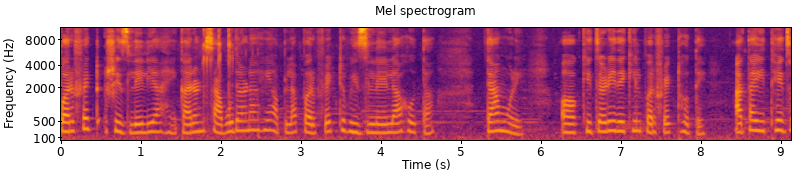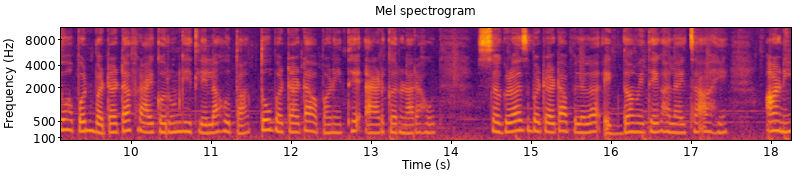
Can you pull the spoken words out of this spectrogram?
परफेक्ट शिजलेली आहे. कारण साबुदाणा ही आपला परफेक्ट भिजलेला होता. त्यामुळे खिचडी देखील परफेक्ट होते. आता इथे जो आपण बटाटा फ्राय करून घेतलेला होता तो बटाटा आपण इथे ॲड करणार आहोत. सगळाच बटाटा आपल्याला एकदम इथे घालायचा आहे आणि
